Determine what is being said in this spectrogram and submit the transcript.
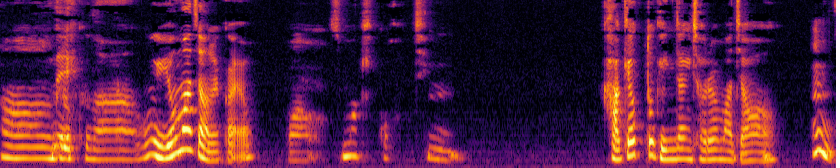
아, 네. 그렇구나. 어, 위험하지 않을까요? 와우. 숨 막힐 것 같아. 음. 가격도 굉장히 저렴하죠. 응.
